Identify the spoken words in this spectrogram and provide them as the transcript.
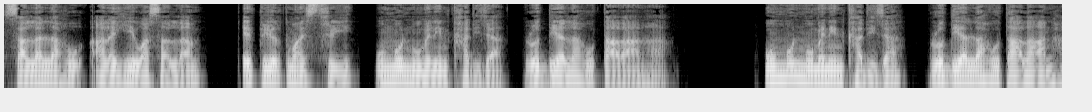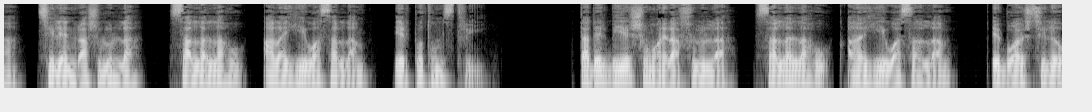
সাল্লাল্লাহু আলাইহি ওয়াসাল্লাম, এর প্রিয়তমা স্ত্রী উম্মুল মুমেনিন খাদিজা রদ্দিয়াল্লাহু তালা আনহা। উম্মুল মুমেনিন খাদিজা রদ্দিয়াল্লাহু তালা আনহা ছিলেন রাসূলুল্লাহ সাল্লাল্লাহু আলাইহি ওয়াসাল্লাম এর প্রথম স্ত্রী। তাদের বিয়ের সময় রাসূলুল্লাহ সাল্লাল্লাহু আলাইহি ওয়াসাল্লাম এর বয়স ছিল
